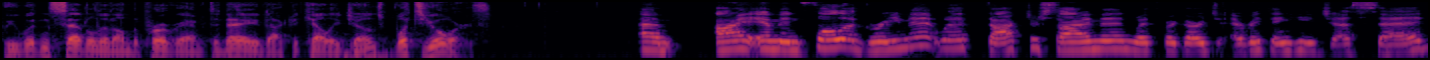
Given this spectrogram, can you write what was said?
we wouldn't settle it on the program today, Dr. Kelly Jones. What's yours? Um, I am in full agreement with Dr. Simon with regard to everything he just said.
